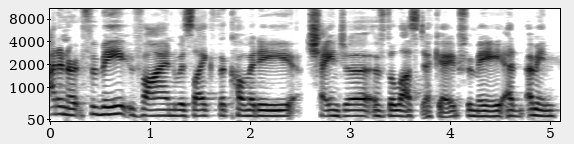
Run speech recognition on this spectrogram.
I don't know. For me, Vine was like the comedy changer of the last decade for me. And I mean,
